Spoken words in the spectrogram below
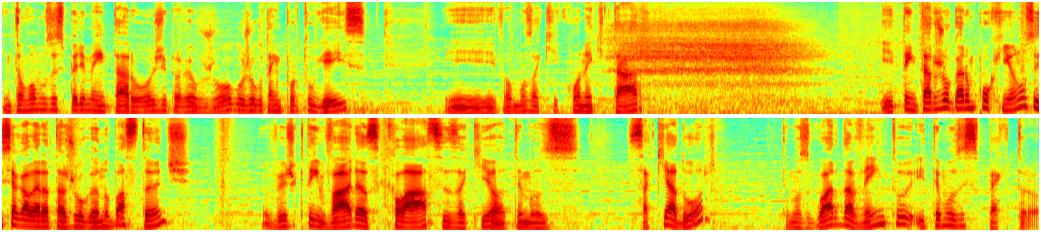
então vamos experimentar hoje para ver o jogo. O jogo está em português e vamos aqui conectar e tentar jogar um pouquinho. Eu não sei se a galera tá jogando bastante. Eu vejo que tem várias classes aqui, ó. Temos saqueador, temos guarda-vento e temos espectro.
